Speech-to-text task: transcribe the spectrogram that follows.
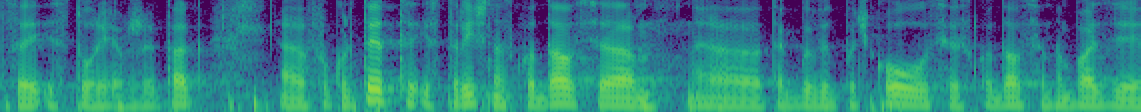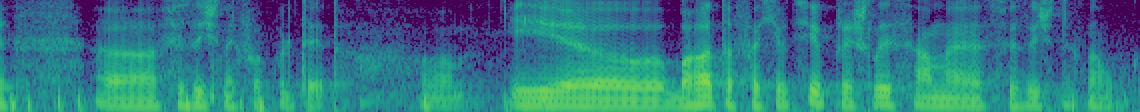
це історія вже так. Е, Факультет історично складався, е, так би відпочковувався і складався на базі е, фізичних факультетів. І е, багато фахівців прийшли саме з фізичних наук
